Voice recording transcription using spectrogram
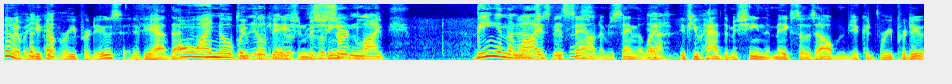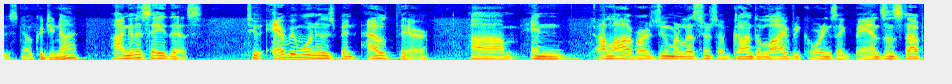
No, no, but you could reproduce it if you had that. oh, I know, but it'll be duplication there's a machine. certain live. Being in the No, live just the sound. I'm just saying that, like, Yeah. if you had the machine that makes those albums, you could reproduce. No, could you not? I'm going to say this to everyone who's been out there, um, and a lot of our Zoomer listeners have gone to live recordings like bands and stuff.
